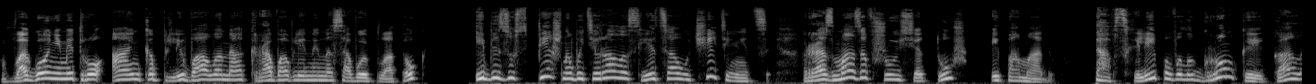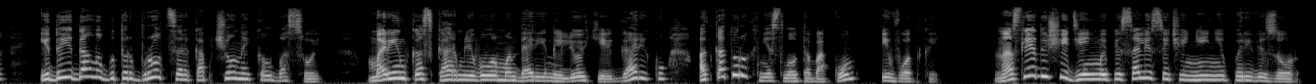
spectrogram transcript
В вагоне метро Анька плевала на окровавленный носовой платок и безуспешно вытирала с лица учительницы размазавшуюся тушь и помаду. Та всхлипывала, громко икала и доедала бутерброд сырокопченой колбасой. Маринка скармливала мандарины легкие Гарику, от которых несло табаком и водкой. На следующий день мы писали сочинение по ревизору.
